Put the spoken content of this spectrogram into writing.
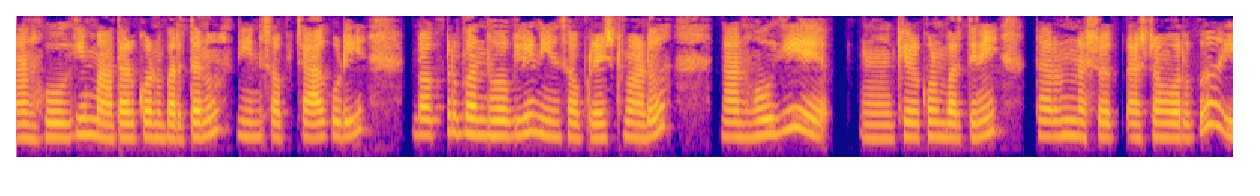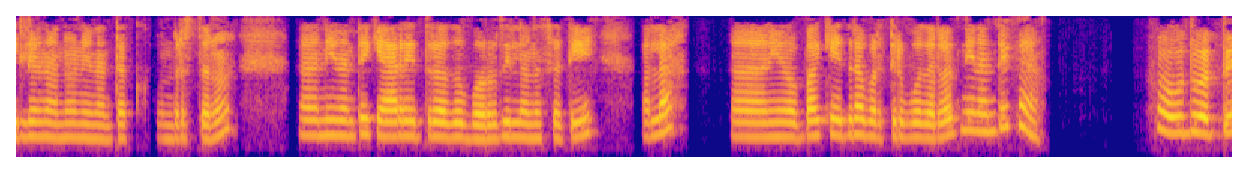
ನಾನು ಹೋಗಿ ಮಾತಾಡ್ಕೊಂಡು ಬರ್ತಾನು. ನೀನು ಸ್ವಲ್ಪ ಚಾ ಕುಡಿ. ಡಾಕ್ಟ್ರ್ ಬಂದು ಹೋಗ್ಲಿ, ನೀನು ಸ್ವಲ್ಪ ರೆಸ್ಟ್ ಮಾಡು. ನಾನು ಹೋಗಿ ಕೇಳ್ಕೊಂಡು ಬರ್ತೀನಿ. ತರುಣ್ ಅಷ್ಟ ಅಷ್ಟವರೆಗೂ ಇಲ್ಲೇ ನಾನು ನಿನ್ನಂತ ಕುಂದ್ರಿಸ್ತಾನು. ನೀನಂತೆ ಯಾರು ಇದ್ರು ಅದು ಬರೋದಿಲ್ಲ ಅನಿಸ್ತತಿ ಅಲ್ಲ ನೀವು ಒಬ್ಬಾಕೆ ಇದ್ರೆ ಬರ್ತಿರ್ಬೋದಲ್ಲ ನೀನಂತೆ ಹೌದು ಅತ್ತೆ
